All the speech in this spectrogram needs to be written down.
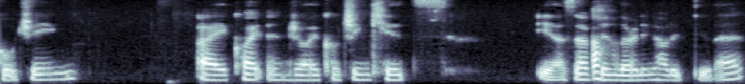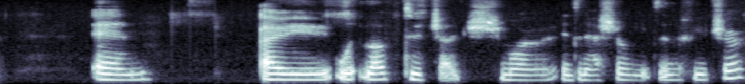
coaching. I quite enjoy coaching kids. Yes, I've uh-huh. been learning how to do that. And I would love to judge more international meets in the future.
